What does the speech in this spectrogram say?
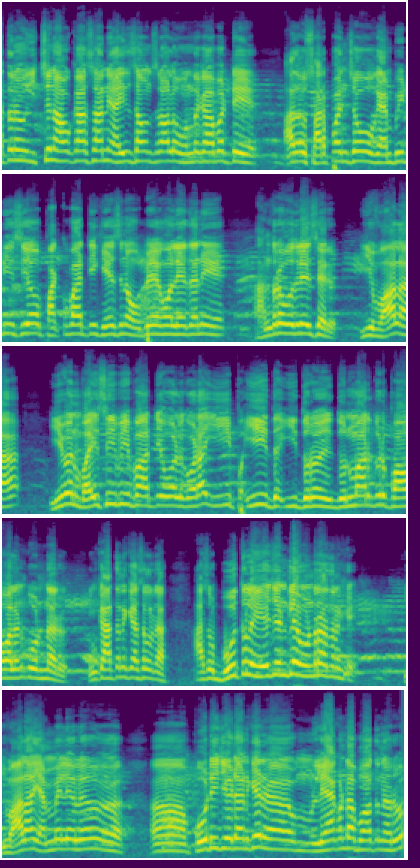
అతను ఇచ్చిన అవకాశాన్ని ఐదు సంవత్సరాలు ఉంది కాబట్టి అదో సర్పంచో ఒక ఎంపీటీసీయో పక్క పార్టీకి వేసిన ఉపయోగం లేదని అందరూ వదిలేశారు. ఇవాళ ఈవెన్ వైసీపీ పార్టీ వాళ్ళు కూడా ఈ ఈ ద- ఈ దుర్ దుర్మార్గుడు పోవాలనుకుంటున్నారు ఇంకా అతనికి అసలు అసలు బూత్లో ఏజెంట్లే ఉండరు అతనికి. ఇవాళ ఎమ్మెల్యేలు పోటీ చేయడానికే లేకుండా పోతున్నారు.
